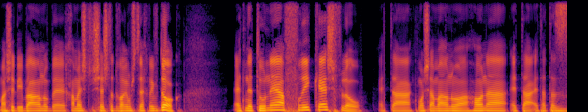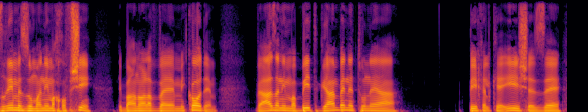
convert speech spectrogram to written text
מה שדיברנו בחמשת הדברים שצריך לבדוק. את נתוני ה-free cash flow, את ה, כמו שאמרנו, ההון, ה- את, ה, את התזרים מזומנים החופשי, דיברנו עליו ב- מקודם. ואז אני מביט גם בנתוני ה-P חלקי E, שזה אה,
